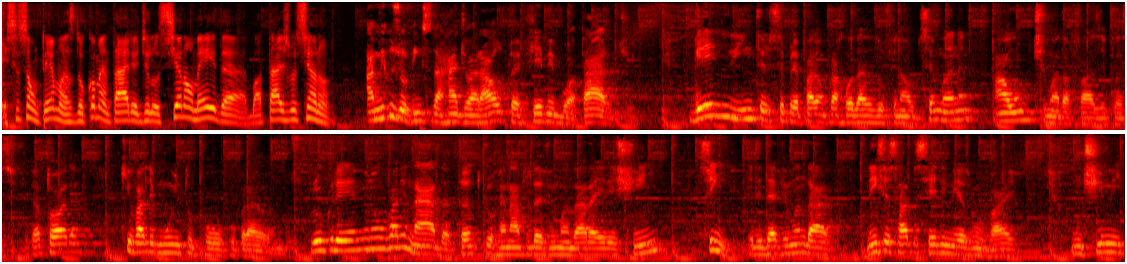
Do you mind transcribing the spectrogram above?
Esses são temas do comentário de Luciano Almeida. Boa tarde, Luciano. Amigos ouvintes da Rádio Arauto FM, boa tarde. Grêmio e Inter se preparam para a rodada do final de semana, a última da fase classificatória, que vale muito pouco para ambos. Para o Grêmio não vale nada, tanto que o Renato deve mandar a Erechim. Sim, ele deve mandar, nem se sabe se ele mesmo vai. Um time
